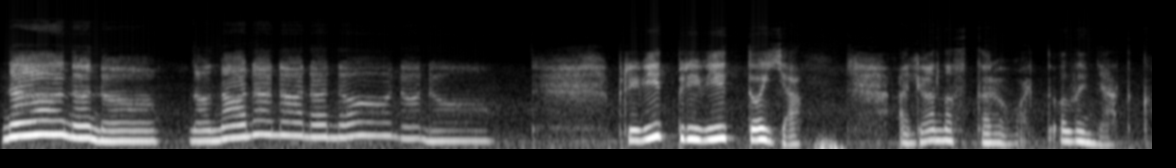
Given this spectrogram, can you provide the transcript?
На-на-на, на-на-на-на-на-на-на. Привіт-привіт, то я, Альона Старовойт, Оленятка.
